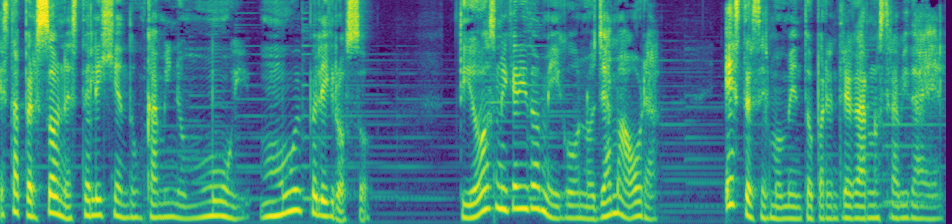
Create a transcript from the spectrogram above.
esta persona está eligiendo un camino muy, muy peligroso. Dios, mi querido amigo, nos llama ahora. Este es el momento para entregar nuestra vida a Él.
